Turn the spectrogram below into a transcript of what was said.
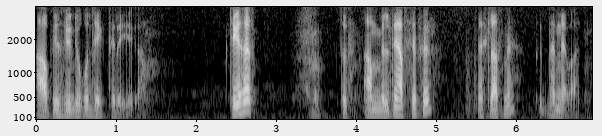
आप इस वीडियो को देखते रहिएगा। ठीक है सर तो हम मिलते हैं आपसे फिर नेक्स्ट क्लास में। तो धन्यवाद।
